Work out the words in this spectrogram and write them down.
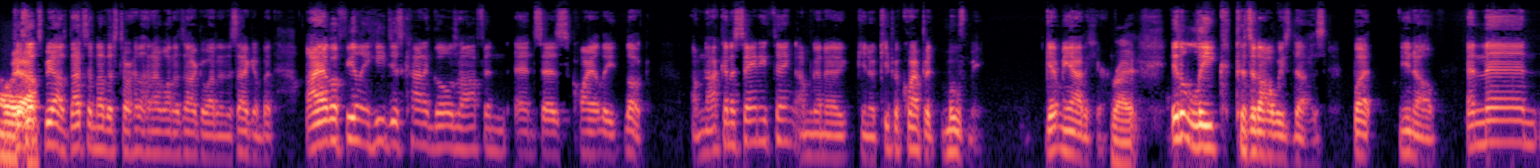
Oh yeah. let's be honest, that's another storyline I want to talk about in a second. But I have a feeling he just kind of goes off and, and says quietly, "Look, I'm not going to say anything. I'm going to you know keep it quiet, but move me, get me out of here." Right. It'll leak because it always does. But you know, and then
